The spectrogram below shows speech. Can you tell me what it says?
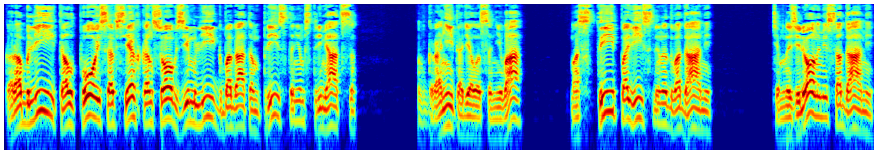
корабли толпой со всех концов земли к богатым пристаням стремятся. В гранит оделась Нева, мосты повисли над водами, темно-зелеными садами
